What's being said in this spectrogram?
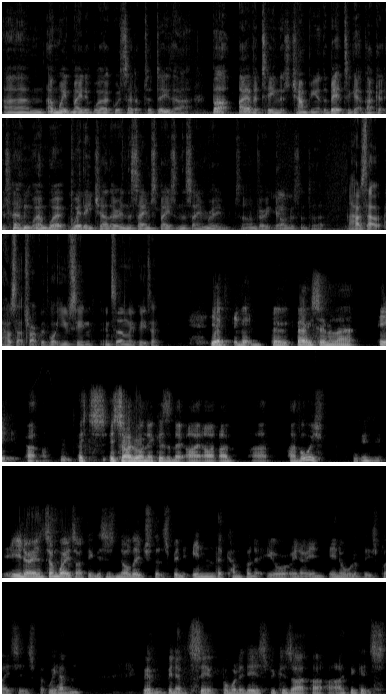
Um, and we've made it work. We're set up to do that. But I have a team that's champing at the bit to get back at, and work with each other in the same space in the same room. So I'm very cognizant of that. How's that? How's that track with what you've seen internally, Peter? Yeah, very, very similar. It, uh, it's it's ironic, isn't it? I, I I've uh, I've always you know, in some ways, I think this is knowledge that's been in the company or you know in, in all of these places, but we haven't we haven't been able to see it for what it is because I I, I think it's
